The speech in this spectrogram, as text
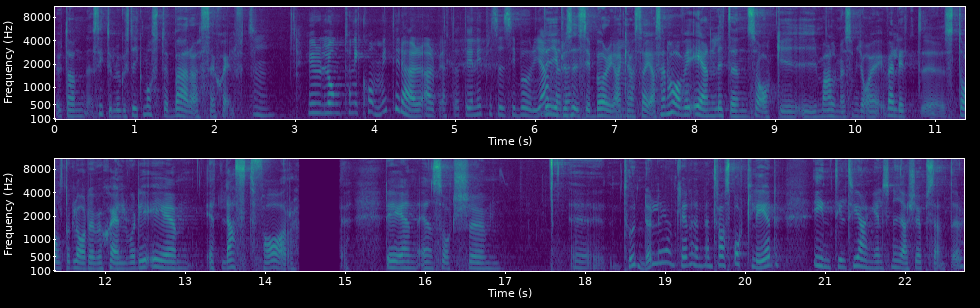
Utan citylogistik måste bära sig självt. Mm. Hur långt har ni kommit i det här arbetet? Är ni precis i början? Vi är precis i början kan jag säga. Sen har vi en liten sak i, i Malmö som jag är väldigt eh, stolt och glad över själv och det är mm, ett lastfar. Det är en, en sorts eh, eh, tunnel egentligen, en, en transportled in till Triangels nya köpcenter.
